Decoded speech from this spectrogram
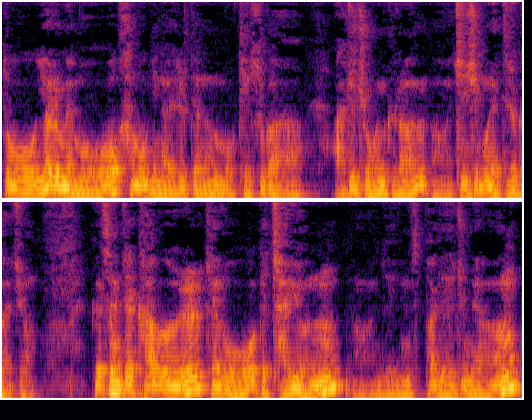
또 여름에 뭐 하목이나 이럴 때는 뭐 개수가 아주 좋은 그런 어, 진시문에 들어가죠. 그래서 이제 갑을 개로 이렇게 자윤 어, 이제 연습하게 해주면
